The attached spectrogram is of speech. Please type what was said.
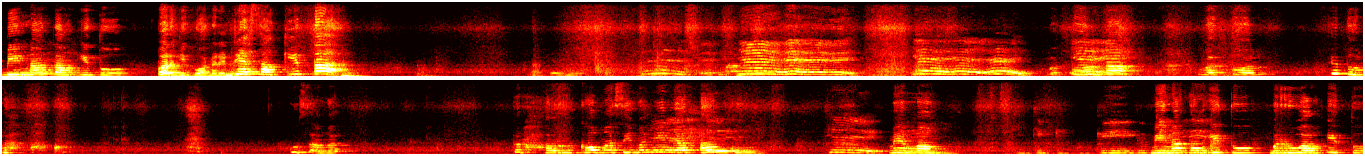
binatang itu pergi keluar dari desa kita. Betul, nak. Betul. Itulah aku. Aku terharu kau masih mengingat aku. Memang binatang itu, beruang itu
